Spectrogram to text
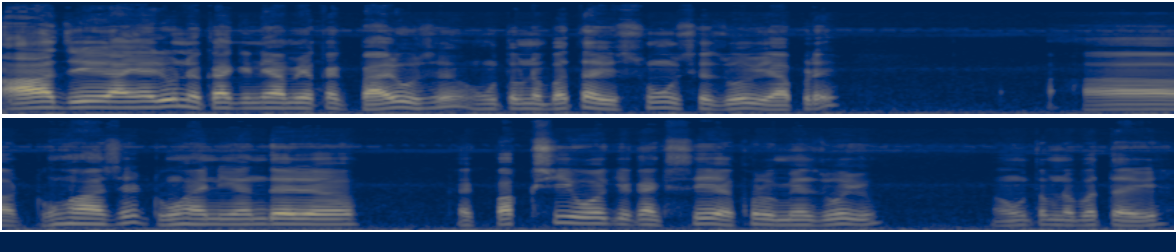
આ જે અહીંયા રહ્યું ને, કાંઈક ત્યાં મેં કાંઈક ભાડ્યું છે, હું તમને બતાવીશ શું છે જોઈએ આપણે. આ ઢૂંહા છે ઢૂંહાની અંદર કાંઈક પક્ષી હોય કે કાંઈક છે, ખરું મેં જોયું. હું તમને બતાવીશ.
